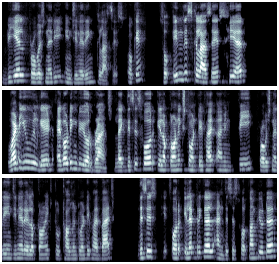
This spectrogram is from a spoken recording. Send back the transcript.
BEL provisionary engineering classes okay? So in this classes here what you will get according to your branch like this is for electronics 25 i mean p provisionary engineer electronics 2025 batch. This is for electrical and this is for computer.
